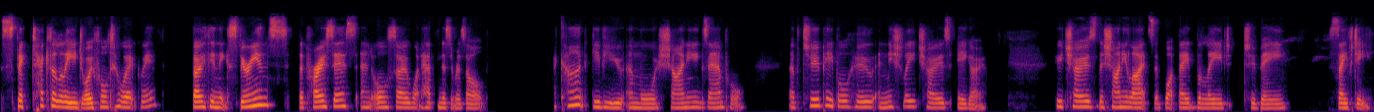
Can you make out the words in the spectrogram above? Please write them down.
spectacularly joyful to work with, both in the experience, the process, and also what happened as a result. I can't give you a more shining example of two people who initially chose ego, who chose the shiny lights of what they believed to be safety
